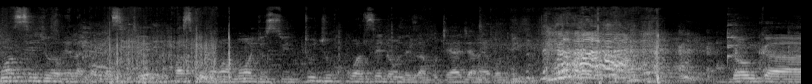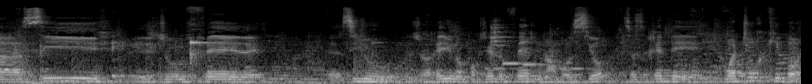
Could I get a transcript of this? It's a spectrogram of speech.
moi si j'aurais la capacité, parce que normalement je suis toujours coincé dans les embouteillages à Nairobi. Donc euh, si je fais euh, si je- j'aurais une opportunité de faire une invention, ça serait des voitures qui volent.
